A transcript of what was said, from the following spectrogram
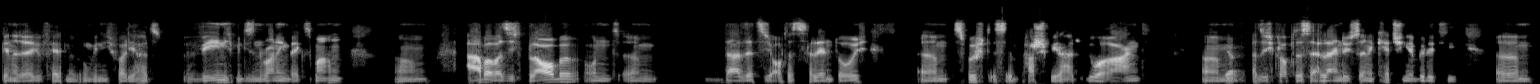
generell gefällt mir irgendwie nicht, weil die halt wenig mit diesen Running Backs machen. Ähm, aber was ich glaube, und ähm, da setze ich auch das Talent durch, ähm, Swift ist im Passspiel halt überragend. Ähm, ja. Also ich glaube, dass er allein durch seine Catching Ability ähm,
